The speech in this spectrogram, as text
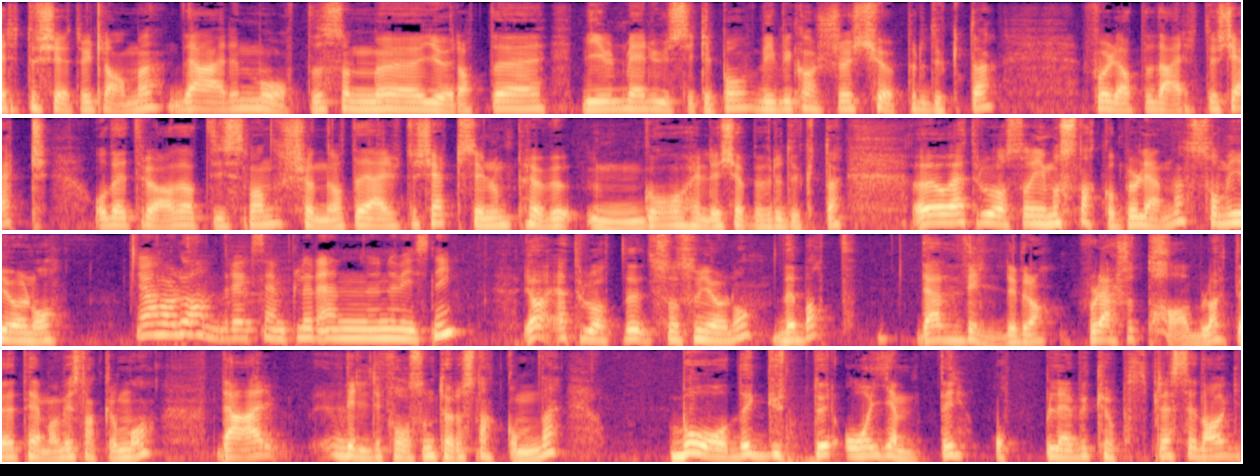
retusjert reklame det er en måte som gjør at vi blir mer usikre på. Vi vil kanskje kjøpe produktet fordi at det er retusjert. Og det tror jeg at Hvis man skjønner at det er retusjert, så vil man prøve å unngå å heller kjøpe produktet. Og jeg tror også vi må snakke om problemene, som vi gjør nå. Ja, har du andre eksempler enn undervisning? Ja, jeg tror at det, sånn som vi gjør nå, debatt, det er veldig bra. For det er så tabelagt, det temaet vi snakker om nå. Det er veldig få som tør å snakke om det. Både gutter og jenter opplever kroppspress i dag.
